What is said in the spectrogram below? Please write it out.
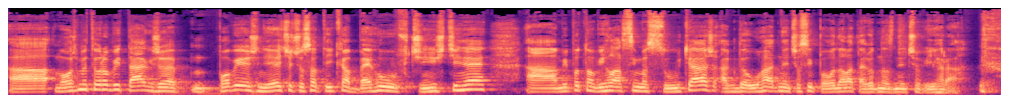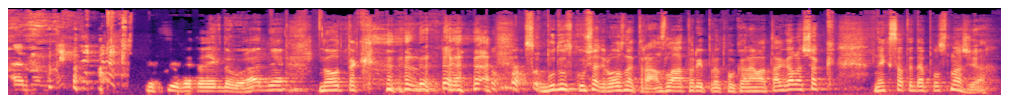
A môžeme to robiť tak, že povieš niečo, čo sa týka behu v čínštine a my potom vyhlásime súťaž a kto uhádne, čo si povedala, tak od nás niečo vyhrá. Myslíš, že to niekto uhadne? No tak budú skúšať rôzne translátory, predpokladám a tak, ale však nech sa teda posnažia.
